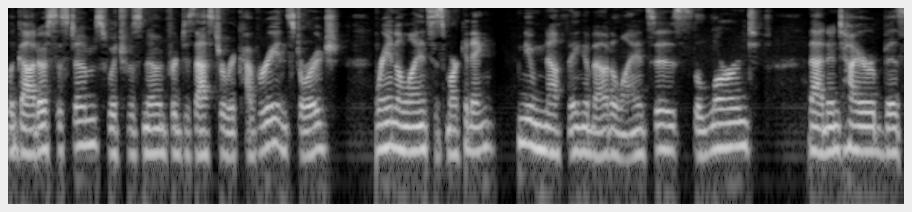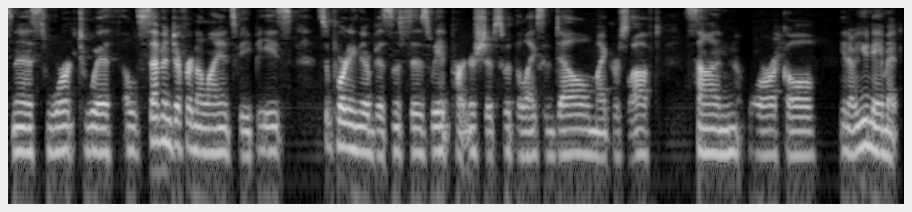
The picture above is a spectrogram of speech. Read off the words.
Legato Systems, which was known for disaster recovery and storage. Ran alliances marketing, knew nothing about alliances, learned that entire business, worked with seven different alliance VPs supporting their businesses. We had partnerships with the likes of Dell, Microsoft, Sun, Oracle, you know, you name it.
